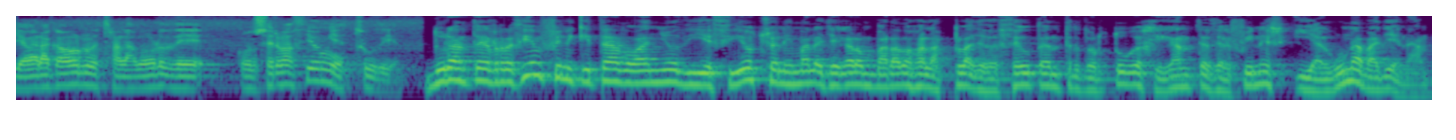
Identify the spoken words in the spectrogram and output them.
llevar a cabo nuestra labor de conservación y estudio. Durante el recién finiquitado año, 18 animales llegaron varados a las playas de Ceuta entre tortugas gigantes, delfines y alguna ballena.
